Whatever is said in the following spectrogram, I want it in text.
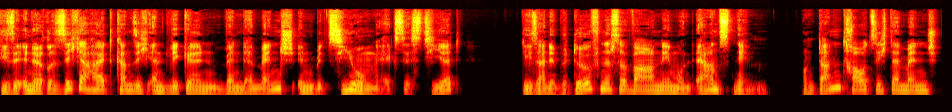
diese innere Sicherheit kann sich entwickeln, wenn der Mensch in Beziehungen existiert, die seine Bedürfnisse wahrnehmen und ernst nehmen. Und dann traut sich der Mensch,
